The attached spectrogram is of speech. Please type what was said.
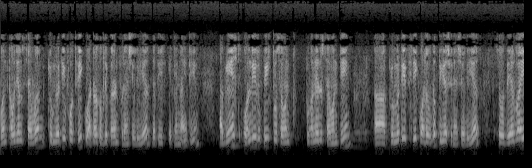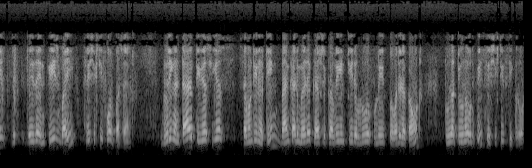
1007 cumulative for three quarters of the current financial year, that is 18-19, against only rupees 217 uh, cumulative three quarters of the previous financial year. So thereby there is an increase by 364%. During entire previous years 17-18, bank had made a cash recovery in TW fully provided account to the tune of rupees 363 crores.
